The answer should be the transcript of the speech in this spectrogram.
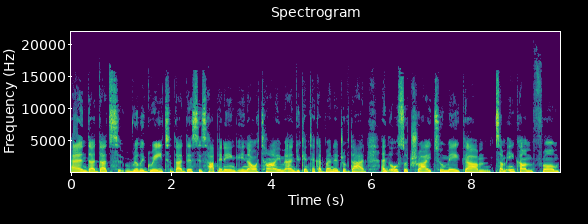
and uh, that's really great that this is happening in our time, and you can take advantage of that, and also try to make um, some income from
